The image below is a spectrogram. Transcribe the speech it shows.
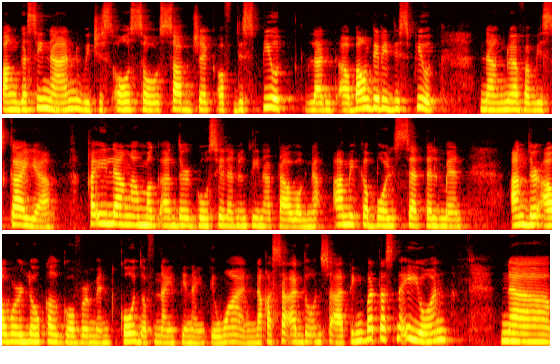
Pangasinan, which is also subject of dispute, land, ah, boundary dispute ng Nueva Vizcaya, kailangan mag-undergo sila ng tinatawag na amicable settlement under our Local Government Code of 1991. Nakasaad doon sa ating batas na iyon na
